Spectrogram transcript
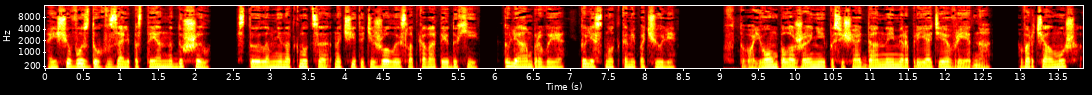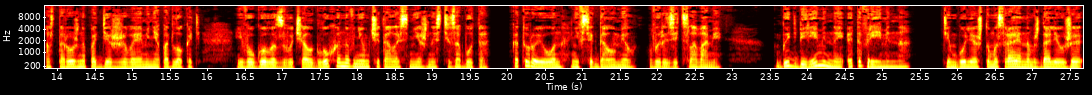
а еще воздух в зале постоянно душил. Стоило мне наткнуться на чьи-то тяжелые сладковатые духи, то ли амбровые, то ли с нотками почули. «В твоем положении посещать данные мероприятия вредно», — ворчал муж, осторожно поддерживая меня под локоть. Его голос звучал глухо, но в нем читалась нежность и забота, которую он не всегда умел выразить словами. «Быть беременной — это временно. Тем более, что мы с Райаном ждали уже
